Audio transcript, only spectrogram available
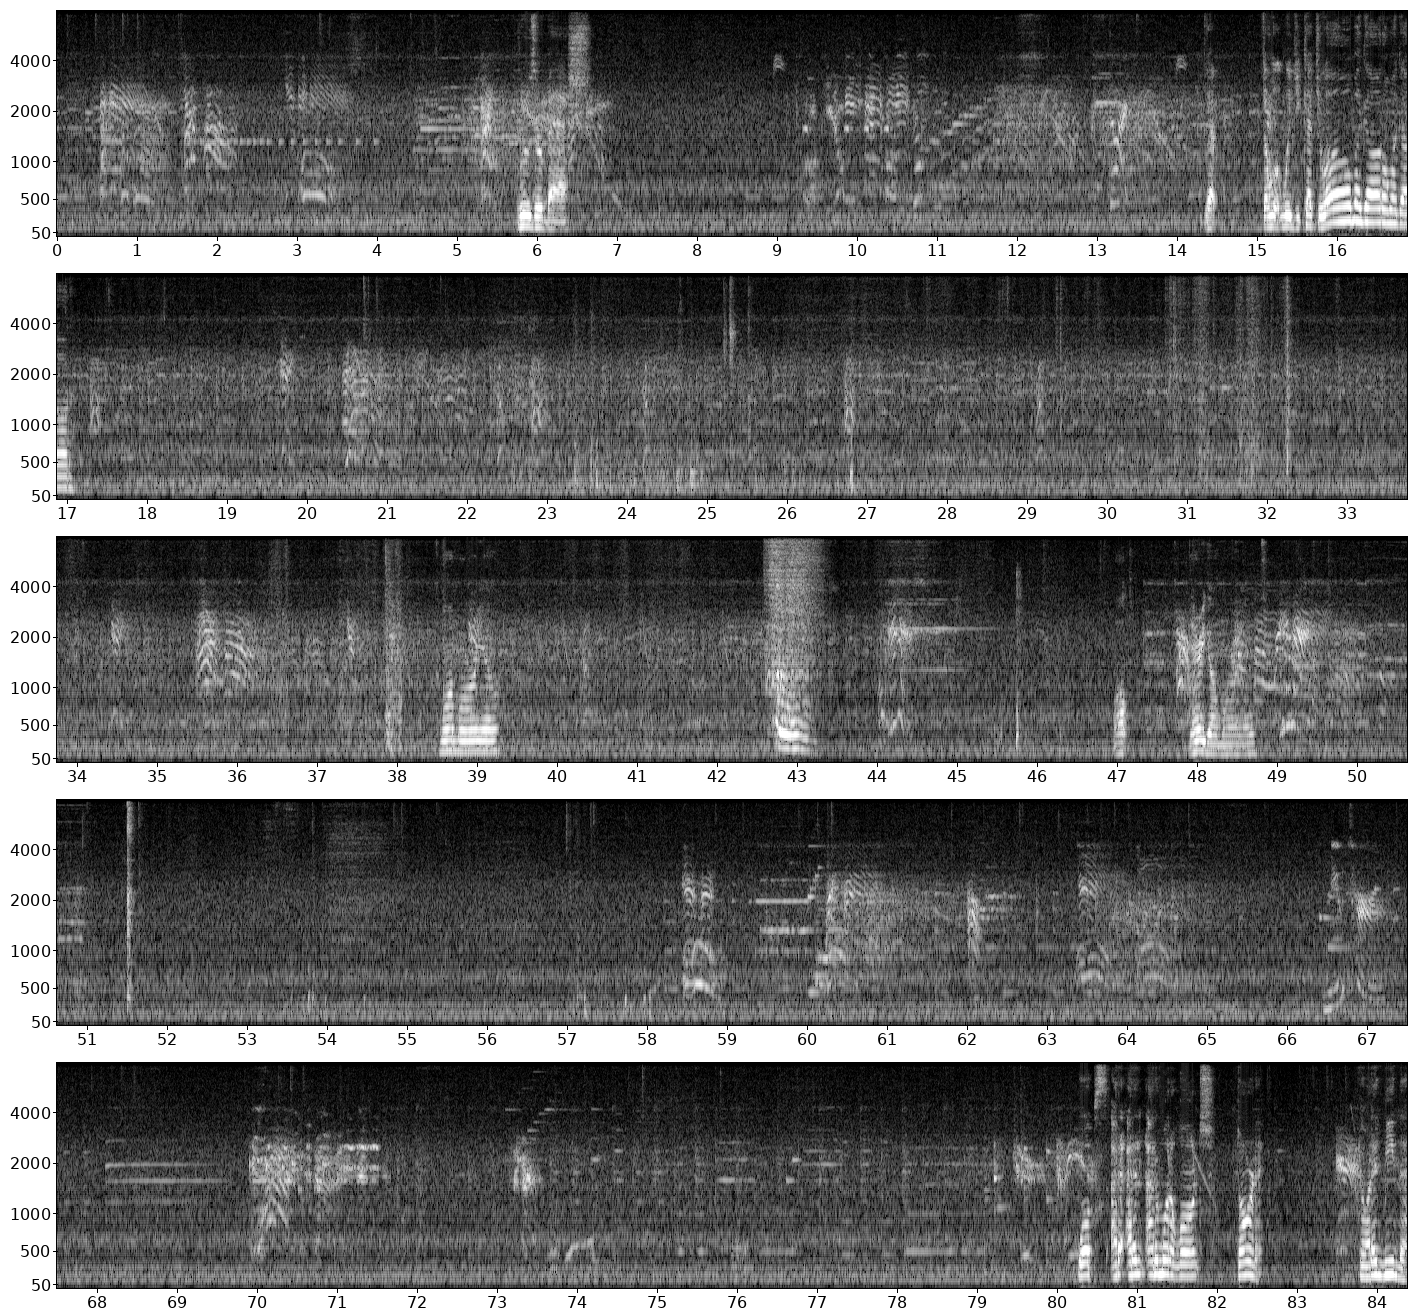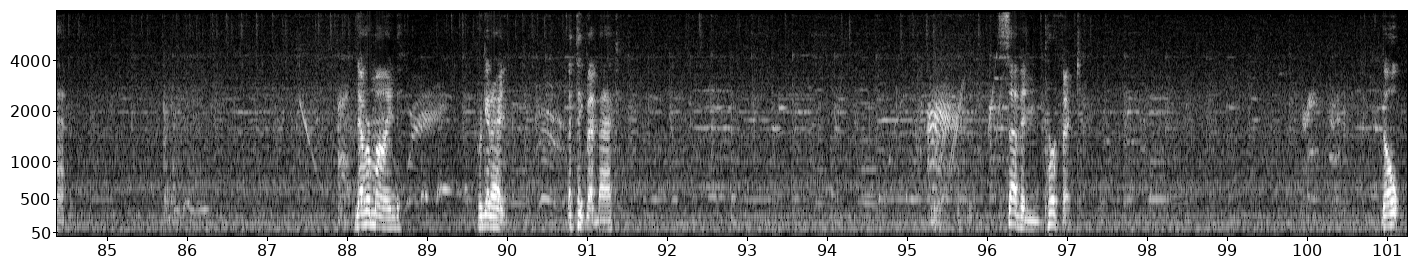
Bruiser Bash. Yep. Don't let Luigi catch you. Oh my god, oh my god. Come on, Mario. Well, there you go, Mario. Whoops! I, I didn't. I didn't want to launch. Darn it! No, I didn't mean that. Never mind. Forget I. I take that back. Seven, perfect. Nope.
